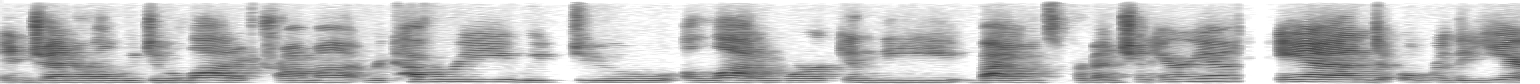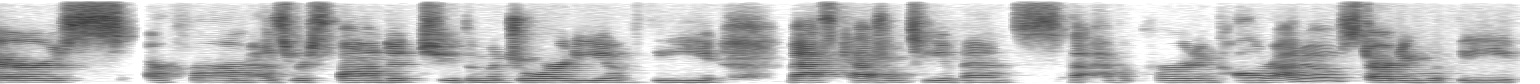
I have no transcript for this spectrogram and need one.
in general, we do a lot of trauma recovery. We do a lot of work in the violence prevention area. And over the years, our firm has responded to the majority of the mass casualty events that have occurred in Colorado, starting with the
